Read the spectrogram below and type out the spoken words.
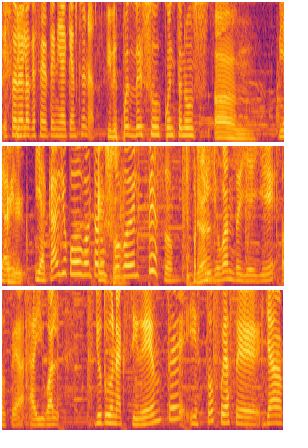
eso era Y- lo que se tenía que entrenar. Y después de eso, cuéntanos. um, Y, a ver, eh, y acá yo puedo contar eso. un poco del peso, porque ¿Ya? yo cuando llegué, o sea, igual yo tuve un accidente y esto fue hace ya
